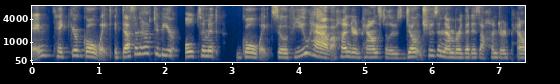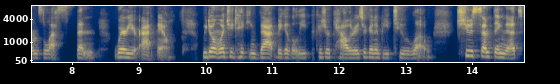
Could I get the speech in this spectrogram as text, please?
Okay, take your goal weight. It doesn't have to be your ultimate goal weight. So if you have 100 pounds to lose, don't choose a number that is 100 pounds less than where you're at now. We don't want you taking that big of a leap because your calories are going to be too low. Choose something that's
